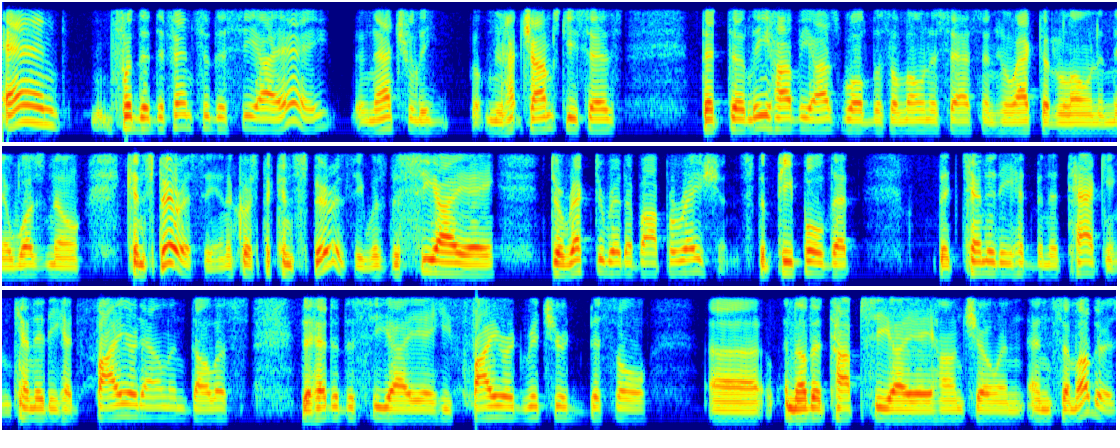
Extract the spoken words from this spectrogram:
and for the defense of the CIA, naturally, Chomsky says that uh, Lee Harvey Oswald was a lone assassin who acted alone and there was no conspiracy. And of course, the conspiracy was the CIA Directorate of Operations, the people that that Kennedy had been attacking. Kennedy had fired Allen Dulles, the head of the CIA. He fired Richard Bissell, uh, another top CIA honcho, and, and some others.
